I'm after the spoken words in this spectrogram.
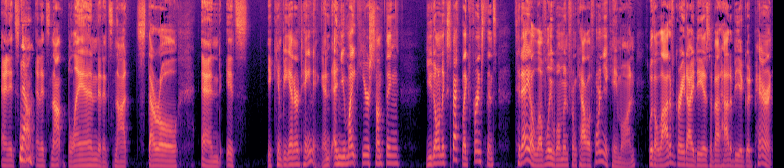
and it's No. not, and it's not bland and it's not sterile and it's it can be entertaining and and you might hear something you don't expect like for instance today a lovely woman from California came on with a lot of great ideas about how to be a good parent.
